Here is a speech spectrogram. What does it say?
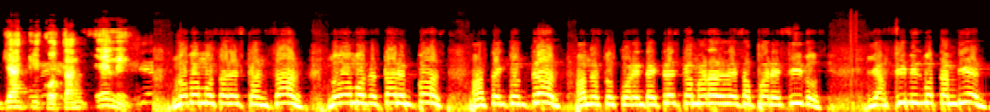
Yankee Cotán N. No vamos a descansar, no vamos a estar en paz hasta encontrar a nuestros 43 camaradas desaparecidos y asimismo también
